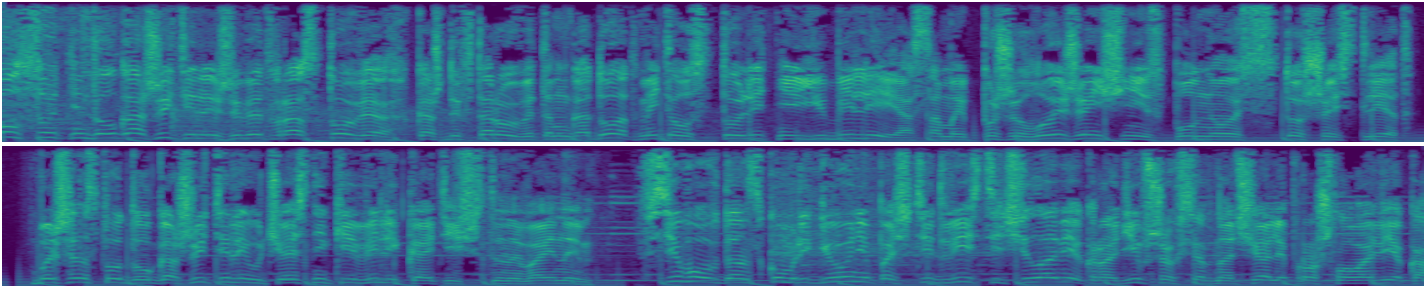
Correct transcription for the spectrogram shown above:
Полсотни долгожителей живет в Ростове. Каждый второй в этом году отметил столетний юбилей, а самой пожилой женщине исполнилось 106 лет. Большинство долгожителей – участники Великой Отечественной войны. Всего в Донском регионе почти 200 человек, родившихся в начале прошлого века.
